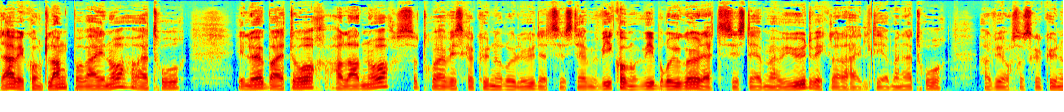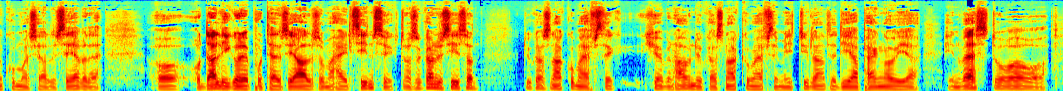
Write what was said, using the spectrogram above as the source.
Der har vi kommet langt på vei nå, og jeg tror i løpet av et år, halvannet år, så tror jeg vi skal kunne rulle ut et system. Vi, kommer, vi bruker jo dette systemet, vi utvikler det hele tida, men jeg tror at vi også skal kunne kommersialisere det. Og, og da ligger det potensialet som er helt sinnssykt. Og så kan du si sånn, du kan snakke om FC København, du kan snakke om FC Midtjylland, at de har penger via investorer og,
